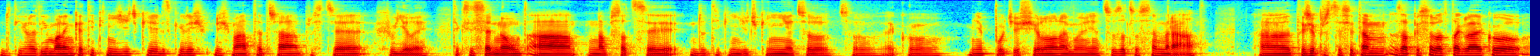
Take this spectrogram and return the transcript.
do téhle tý malinké ty knížičky, vždycky, když, když máte třeba prostě chvíli, tak si sednout a napsat si do té knížičky něco, co jako mě potěšilo nebo něco, za co jsem rád. A, takže prostě si tam zapisovat takhle jako,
